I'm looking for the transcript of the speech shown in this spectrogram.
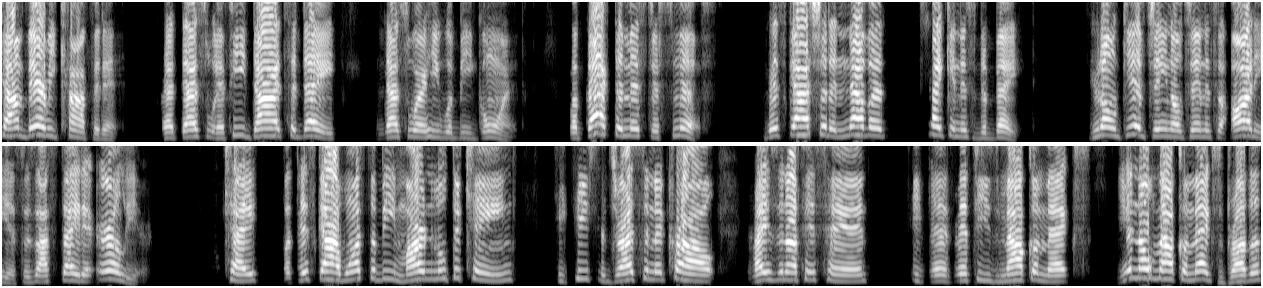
I'm very confident that that's if he died today, that's where he would be going. But back to Mr. Smith. This guy should have never taken this debate. You don't give Gino Jennings an audience, as I stated earlier. Okay? But this guy wants to be Martin Luther King. He keeps addressing the crowd, raising up his hand he, if he's Malcolm X. You're no Malcolm X, brother.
